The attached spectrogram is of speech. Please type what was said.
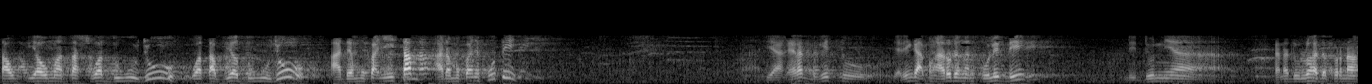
Tahu yauma taswaddu wujuh wa tabyaddu wujuh. Ada mukanya hitam, ada mukanya putih. Nah, di akhirat begitu. Jadi nggak pengaruh dengan kulit di di dunia. Karena dulu ada pernah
